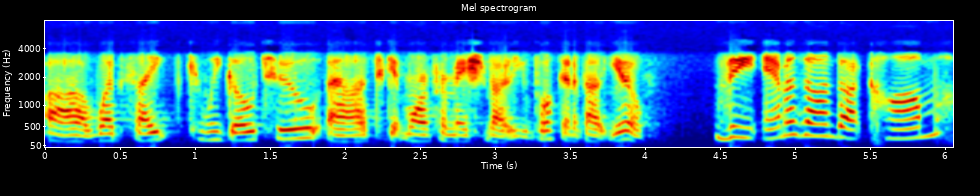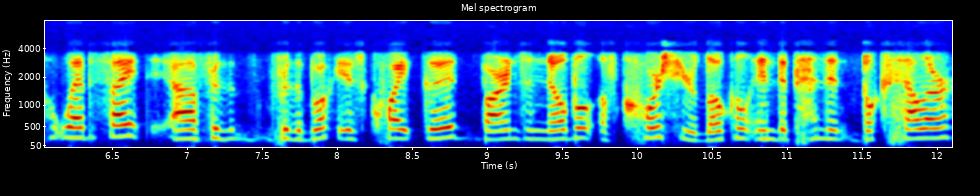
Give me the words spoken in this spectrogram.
uh, website can we go to uh, to get more information about your book and about you? The Amazon.com website uh, for the for the book is quite good. Barnes and Noble, of course, your local independent bookseller.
